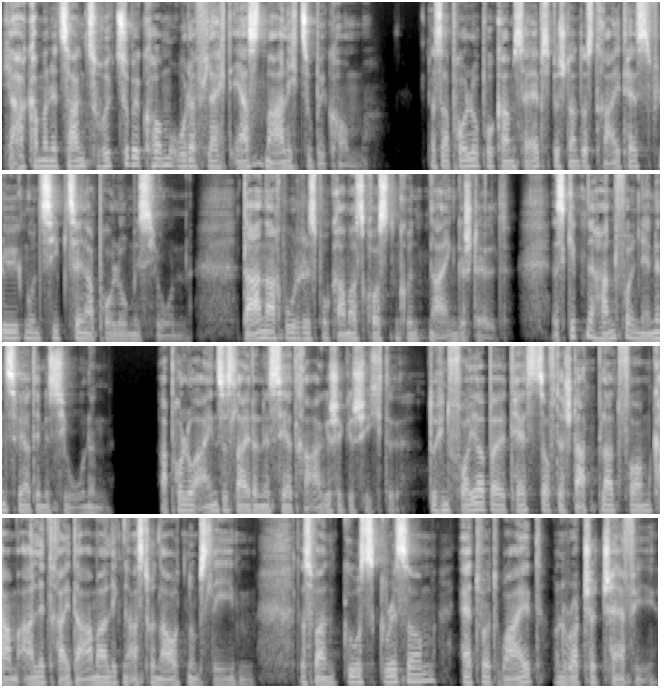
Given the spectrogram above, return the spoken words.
ja, kann man jetzt sagen, zurückzubekommen oder vielleicht erstmalig zu bekommen. Das Apollo-Programm selbst bestand aus drei Testflügen und 17 Apollo-Missionen. Danach wurde das Programm aus Kostengründen eingestellt. Es gibt eine Handvoll nennenswerte Missionen. Apollo 1 ist leider eine sehr tragische Geschichte. Durch ein Feuer bei Tests auf der Stadtplattform kamen alle drei damaligen Astronauten ums Leben. Das waren Gus Grissom, Edward White und Roger Chaffee.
